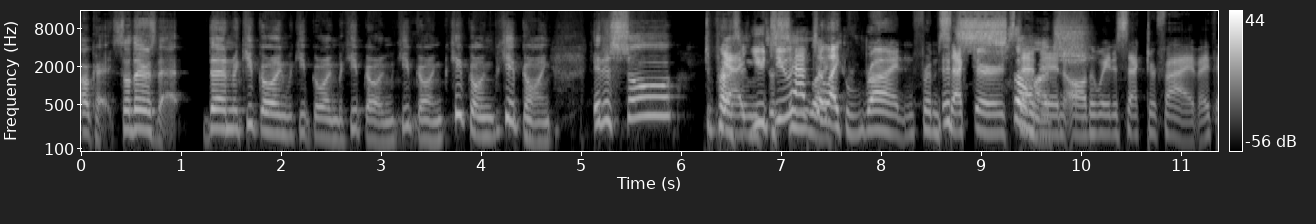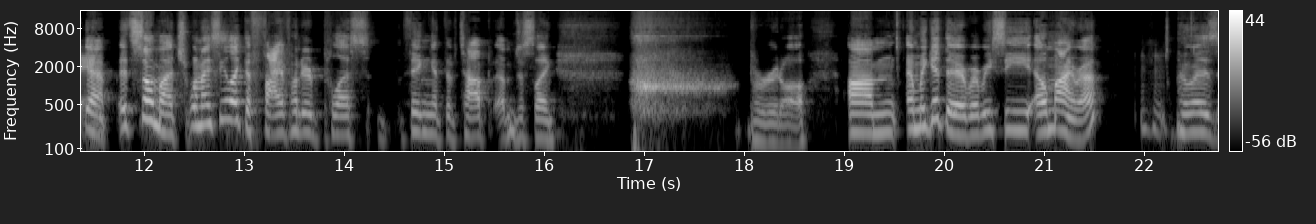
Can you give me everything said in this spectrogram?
okay, so there's that. Then we keep going, we keep going, we keep going, we keep going, we keep going, we keep going. It is so depressing. Yeah, you do see, have to like run from sector so seven much. all the way to sector five. I think. Yeah, it's so much. When I see like the 500 plus thing at the top, I'm just like brutal. Um and we get there where we see Elmira Mm-hmm. who is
